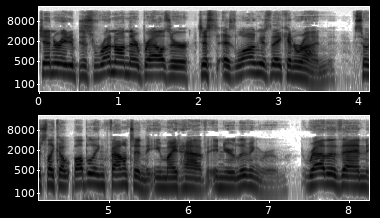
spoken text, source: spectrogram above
generated just run on their browser just as long as they can run. So it's like a bubbling fountain that you might have in your living room, rather than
